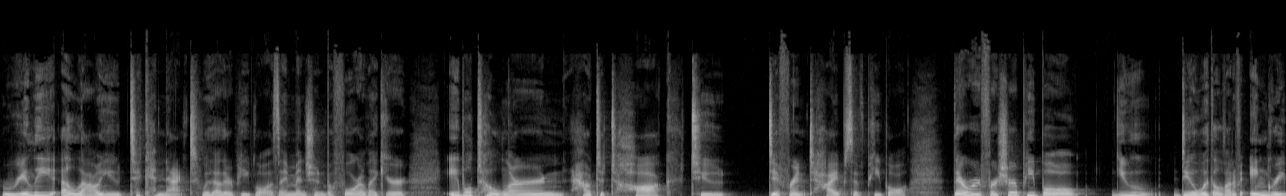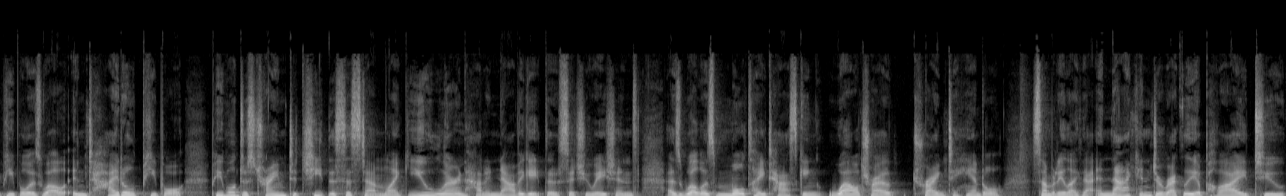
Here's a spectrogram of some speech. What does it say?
really allow you to connect with other people. As i mentioned before like you're able to learn how to talk to different types of people. There were for sure people you deal with a lot of angry people as well, entitled people, people just trying to cheat the system. Like you learn how to navigate those situations as well as multitasking while try, trying to handle somebody like that. And that can directly apply to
